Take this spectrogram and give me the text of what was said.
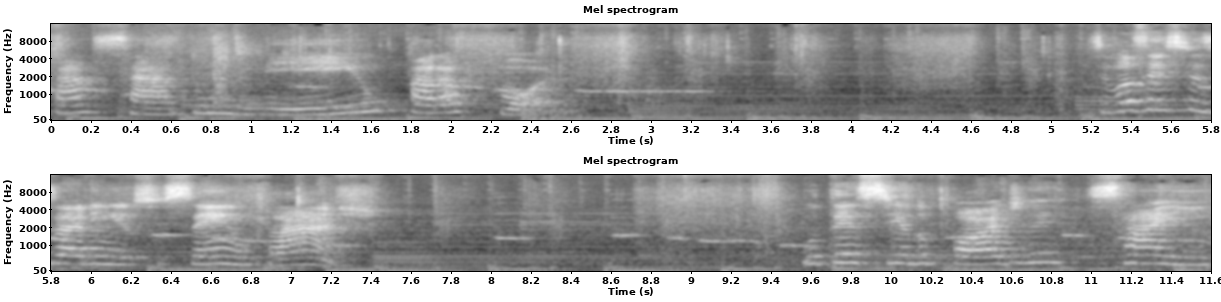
passar do meio para fora. Se vocês fizerem isso sem o plástico, o tecido pode sair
